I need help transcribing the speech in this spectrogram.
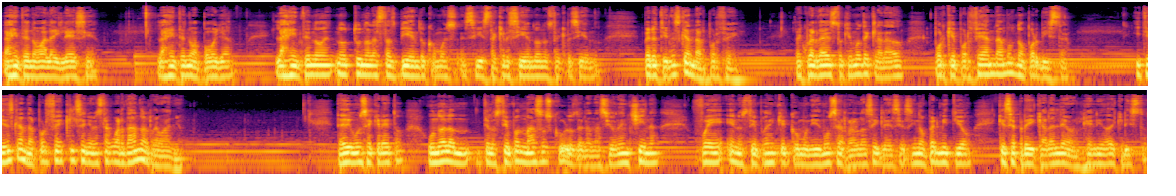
La gente no va a la iglesia, la gente no apoya, la gente no, no tú no la estás viendo como si está creciendo o no está creciendo, pero tienes que andar por fe. Recuerda esto que hemos declarado, porque por fe andamos, no por vista. Y tienes que andar por fe que el Señor está guardando al rebaño. Te digo un secreto, uno de los, tiempos más oscuros de la nación en China fue en los tiempos en que el comunismo cerró las iglesias y no permitió que se predicara el Evangelio de Cristo.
